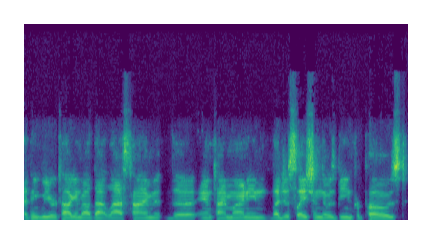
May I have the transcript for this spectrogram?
I think we were talking about that last time. The anti-mining legislation that was being proposed,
